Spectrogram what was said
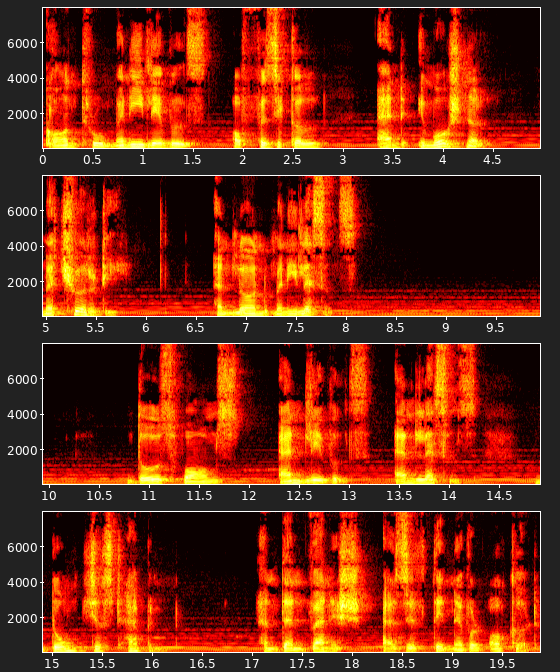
gone through many levels of physical and emotional maturity, and learned many lessons. Those forms and levels and lessons don't just happen and then vanish as if they never occurred.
